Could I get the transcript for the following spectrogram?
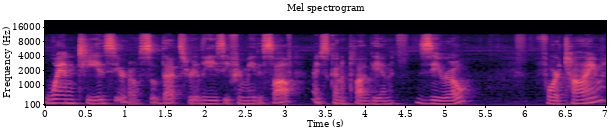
when t is zero. So that's really easy for me to solve. I'm just going to plug in zero for time.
